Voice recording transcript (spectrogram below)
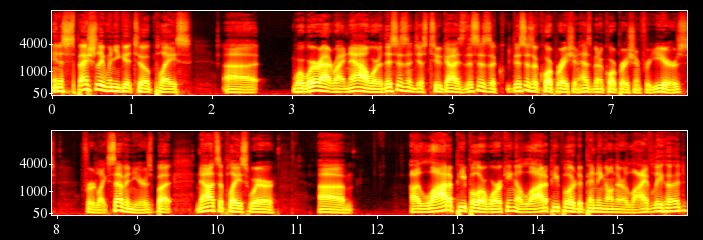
and especially when you get to a place uh, where we're at right now, where this isn't just two guys, this is a this is a corporation, has been a corporation for years for like seven years, but now it's a place where um, a lot of people are working. A lot of people are depending on their livelihood.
